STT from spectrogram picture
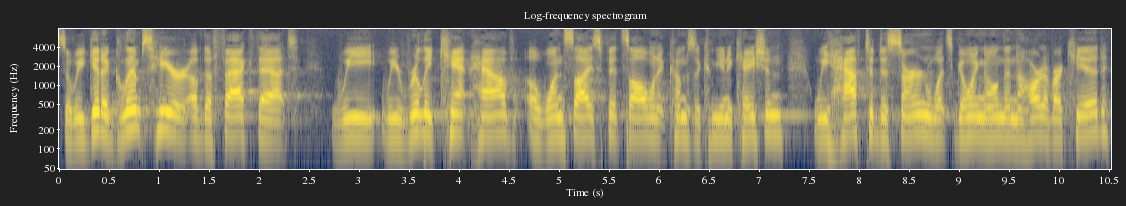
So we get a glimpse here of the fact that we, we really can't have a one size fits all when it comes to communication. We have to discern what's going on in the heart of our kid,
